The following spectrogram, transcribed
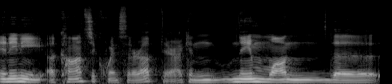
and any a consequence that are up there. I can name them on the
